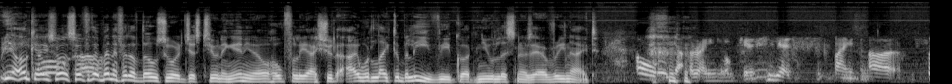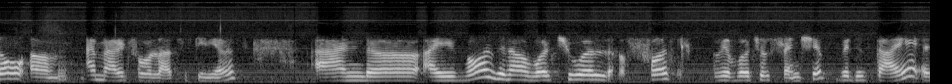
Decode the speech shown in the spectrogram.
Yeah, okay. So, so for the benefit of those who are just tuning in, you know, hopefully I should, I would like to believe we've got new listeners every night. Oh, yeah, right. Okay. Yes, fine. Uh, so, um, I'm married for last 15 years, and uh, I was in a virtual first a virtual friendship with this guy uh,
